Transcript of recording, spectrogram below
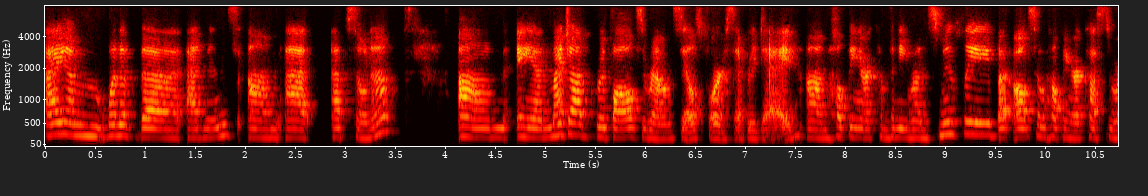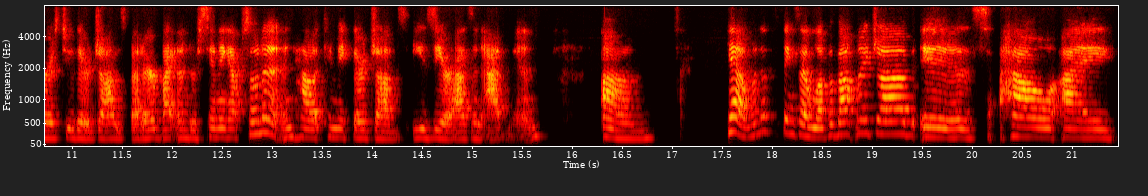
I am one of the admins um, at Apsona. Um, and my job revolves around Salesforce every day, um, helping our company run smoothly, but also helping our customers do their jobs better by understanding Apsona and how it can make their jobs easier as an admin. Um, yeah, one of the things I love about my job is how I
